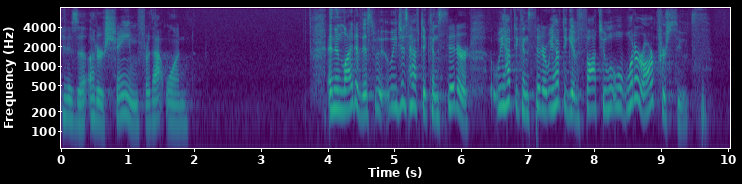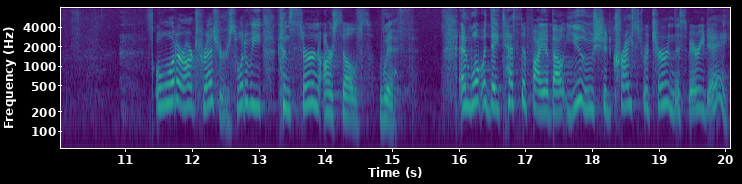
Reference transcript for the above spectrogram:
it is an utter shame for that one and in light of this, we just have to consider, we have to consider, we have to give thought to what are our pursuits? What are our treasures? What do we concern ourselves with? And what would they testify about you should Christ return this very day?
